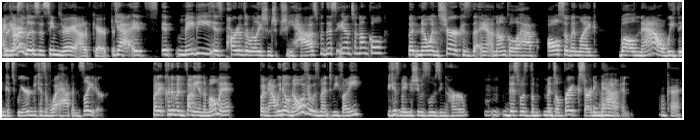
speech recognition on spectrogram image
I guess, Regardless, it seems very out of character. yeah, it's it maybe is part of the relationship she has with this aunt and uncle, but no one's sure because the aunt and uncle have also been like, well, now we think it's weird because of what happens later. But it could have been funny in the moment, but now we don't know if it was meant to be funny because maybe she was losing her. This was the mental break starting to Uh-huh. happen. Okay.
